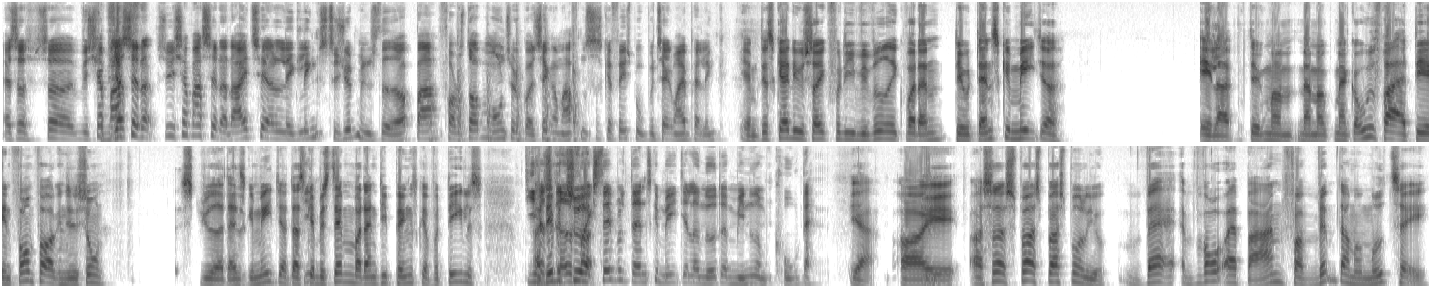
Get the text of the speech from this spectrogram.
Altså, så hvis jeg, hvis bare, jeg- Sætter, så hvis jeg bare sætter dig til at lægge links til Sjøtministeriet op, bare for at op om morgenen, til du går i seng om aftenen, så skal Facebook betale mig per link. Jamen, det skal de jo så ikke, fordi vi ved ikke, hvordan... Det er jo danske medier, eller det, man, man, man går ud fra, at det er en form for organisation, styret af danske medier, der skal De- bestemme, hvordan de penge skal fordeles. De Og har det skrevet betyder- for eksempel danske medier eller noget, der mindede om Koda. Ja, og, øh, og så spørger spørgsmålet jo, hvad, hvor er baren for, hvem der må modtage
